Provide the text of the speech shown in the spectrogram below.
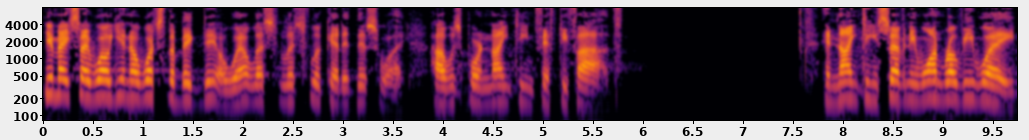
You may say, well, you know, what's the big deal? Well, let's, let's look at it this way. I was born 1955. In 1971, Roe v. Wade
